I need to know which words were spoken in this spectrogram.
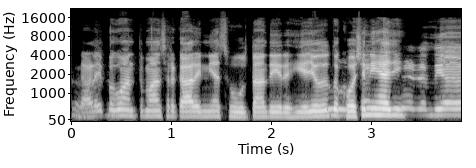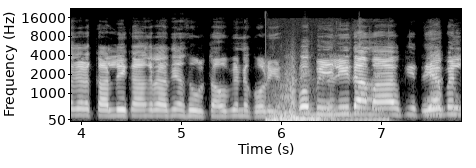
ਨਾਲੇ ਭਗਵੰਤ ਮਾਨ ਸਰਕਾਰ ਇੰਨੀਆਂ ਸਹੂਲਤਾਂ ਦੇ ਰਹੀ ਹੈ ਜੀ ਉਹਦੇ ਤੋਂ ਖੁਸ਼ ਨਹੀਂ ਹੈ ਜੀ? ਦਿੰਦੀਆਂ ਜਿਹੜੇ ਕਾਲੀ ਕਾਂਗਰਸ ਦੀਆਂ ਸਹੂਲਤਾਂ ਉਹ ਵੀ ਉਹਨੇ ਖੋਲੀਆਂ। ਉਹ ਬਿਜਲੀ ਦਾ ਮਾਫ ਕੀਤੀ ਆ ਪਹਿਲ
